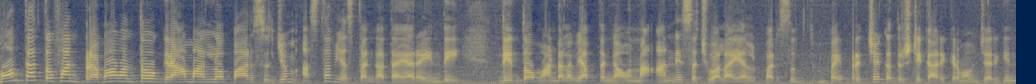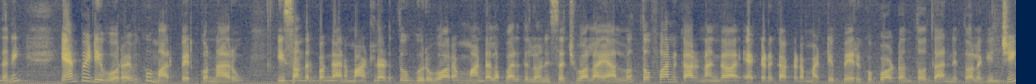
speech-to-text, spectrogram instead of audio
మోంతా తుఫాన్ ప్రభావంతో గ్రామాల్లో పారిశుధ్యం అస్తవ్యస్తంగా తయారైంది. దీంతో మండల వ్యాప్తంగా ఉన్న అన్ని సచివాలయాల పరిశుద్ధ్యంపై ప్రత్యేక దృష్టి కార్యక్రమం జరిగిందని ఎంపీడీఓ రవికుమార్ పేర్కొన్నారు. ఈ సందర్భంగా ఆయన మాట్లాడుతూ గురువారం మండల పరిధిలోని సచివాలయాల్లో తుఫాను కారణంగా ఎక్కడికక్కడ మట్టి పేరుకుపోవడంతో దాన్ని తొలగించి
